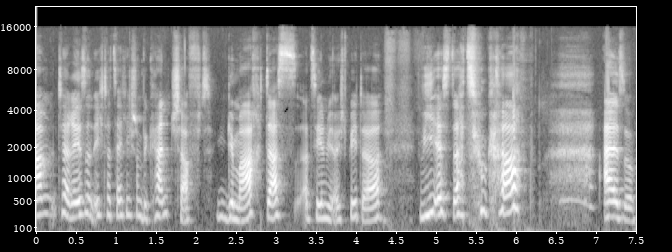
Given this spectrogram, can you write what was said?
Haben Therese und ich tatsächlich schon Bekanntschaft gemacht. Das erzählen wir euch später, wie es dazu kam. Also,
